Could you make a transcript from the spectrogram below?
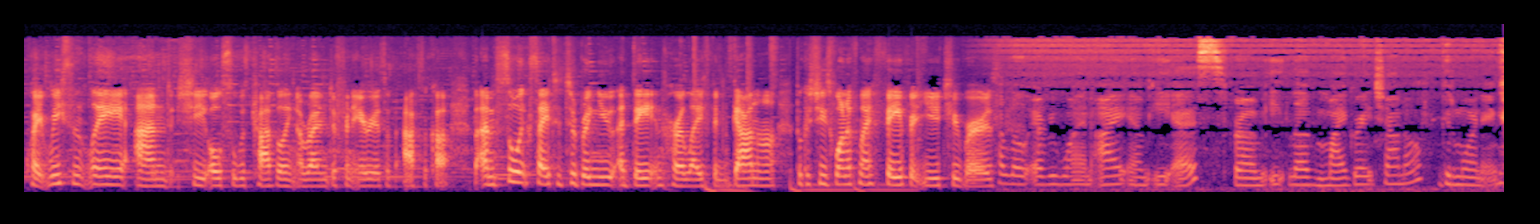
quite recently and she also was traveling around different areas of Africa. But I'm so excited to bring you a day in her life in Ghana because she's one of my favorite YouTubers. Hello everyone, I am ES from Eat Love Migrate channel. Good morning.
